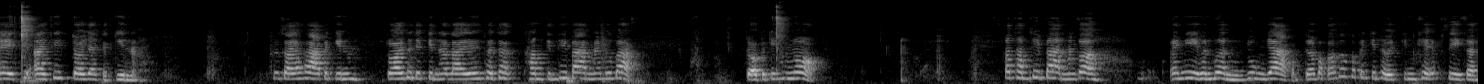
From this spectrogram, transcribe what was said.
ไอ้ที่อะไรที่จอยอยากจะกินอะ พี่สายพาไปกิน จอยเธอจะกินอะไร เธอจะทำกินที่บ้านไหมหรือว่าจะออกไปกินข้างนอก ถ้าทำที่บ้านมันก็ ไอ้นี่เพื่อนๆยุ่งยากจอยบอกว่าก็ไปกินเถอะไปกิน KFC กัน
